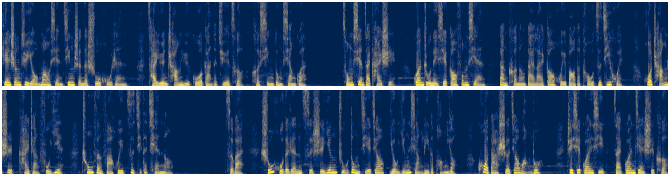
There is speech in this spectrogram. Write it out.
天生具有冒险精神的属虎人，财运常与果敢的决策和行动相关。从现在开始，关注那些高风险但可能带来高回报的投资机会，或尝试开展副业，充分发挥自己的潜能。此外，属虎的人此时应主动结交有影响力的朋友，扩大社交网络。这些关系在关键时刻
